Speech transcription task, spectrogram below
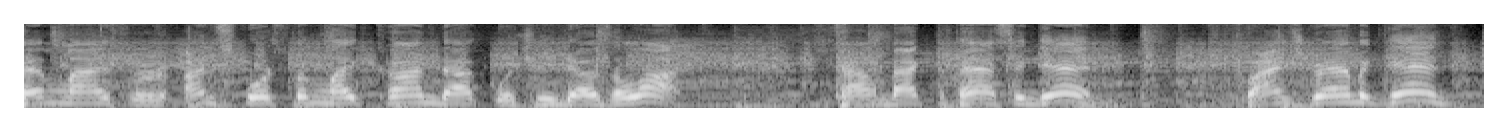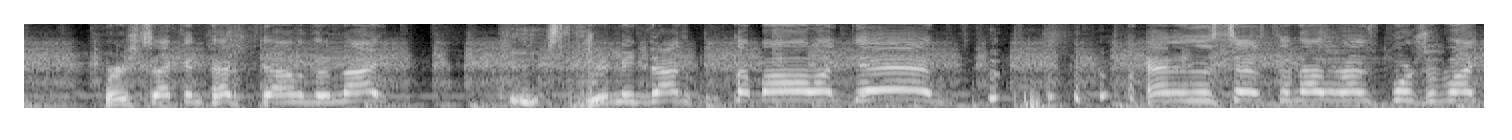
penalized for unsportsmanlike conduct, which he does a lot. McCown back to pass again. Finds Graham again for a second touchdown of the night. Jimmy dunked the ball again and is assessed another unsportsmanlike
